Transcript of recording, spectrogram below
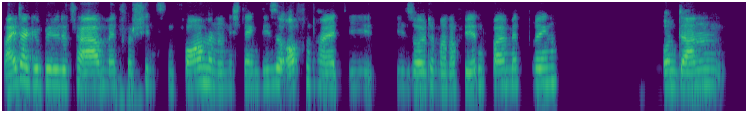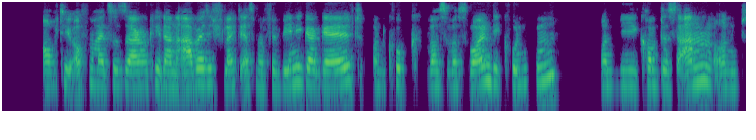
weitergebildet haben in verschiedensten Formen. Und ich denke, diese Offenheit, die, die sollte man auf jeden Fall mitbringen. Und dann auch die Offenheit zu sagen, okay, dann arbeite ich vielleicht erstmal für weniger Geld und gucke, was, was wollen die Kunden und wie kommt es an und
